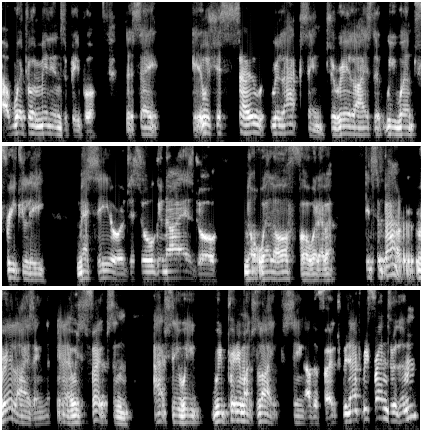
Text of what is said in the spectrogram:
uh, we're talking millions of people that say it was just so relaxing to realize that we weren't freakily messy or disorganized or not well off or whatever. It's about realizing that, you know, we're just folks and actually we we pretty much like seeing other folks. We don't have to be friends with them,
